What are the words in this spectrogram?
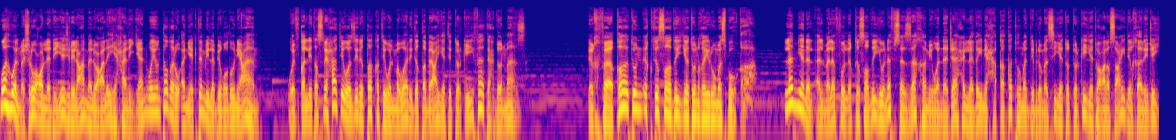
وهو المشروع الذي يجري العمل عليه حاليا وينتظر أن يكتمل بغضون عام. وفقا لتصريحات وزير الطاقة والموارد الطبيعية التركي فاتح دونماز إخفاقات اقتصادية غير مسبوقة. لم ينل الملف الاقتصادي نفس الزخم والنجاح اللذين حققتهما الدبلوماسية التركية على الصعيد الخارجي،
